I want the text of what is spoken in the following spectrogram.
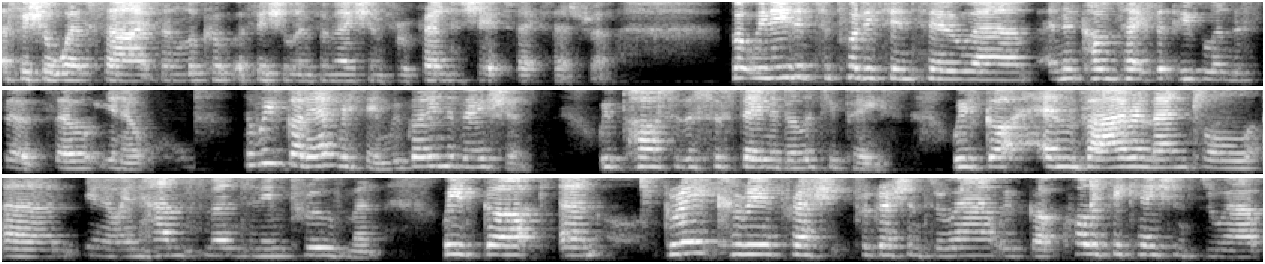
official websites and look up official information for apprenticeships, etc. But we needed to put it into uh, in a context that people understood. So you know, that we've got everything. We've got innovation. We're part of the sustainability piece. We've got environmental, um, you know, enhancement and improvement. We've got um, great career progression throughout. We've got qualifications throughout.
